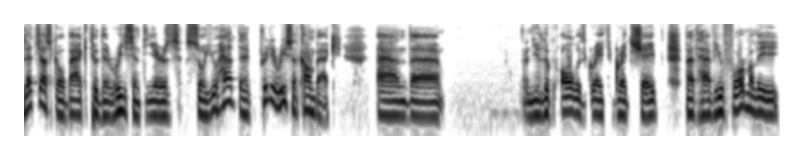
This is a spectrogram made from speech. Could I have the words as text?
let's just go back to the recent years. So you had the pretty recent comeback, and uh, and you look always great, great shape. But have you formally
